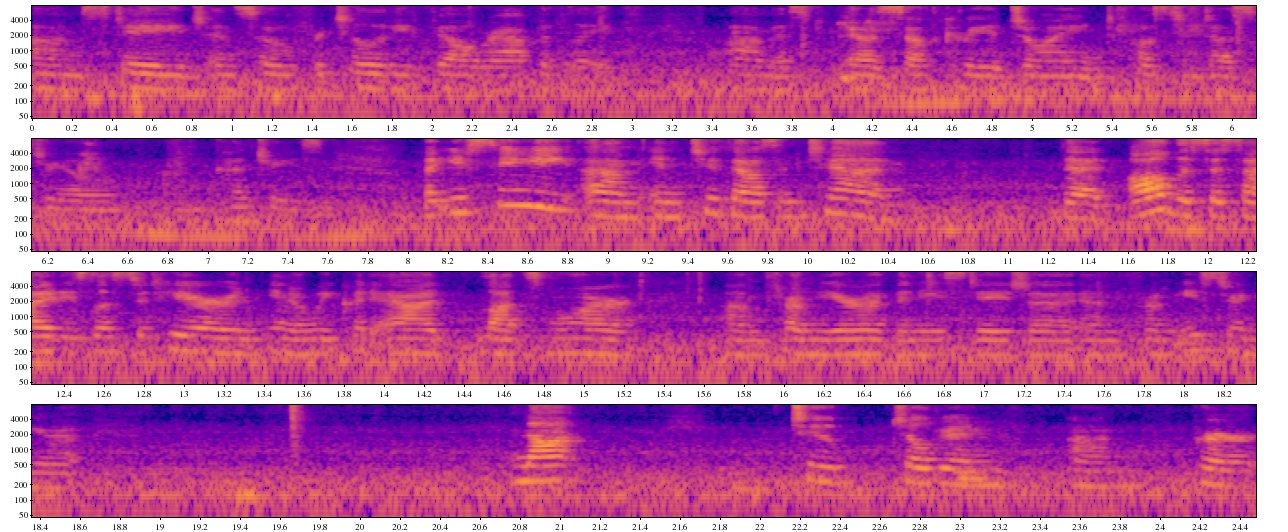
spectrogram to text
um, stage, and so fertility fell rapidly um, as, as South Korea joined post-industrial um, countries. But you see um, in 2010 that all the societies listed here, and you know we could add lots more um, from Europe and East Asia and from Eastern Europe, not two children um, per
